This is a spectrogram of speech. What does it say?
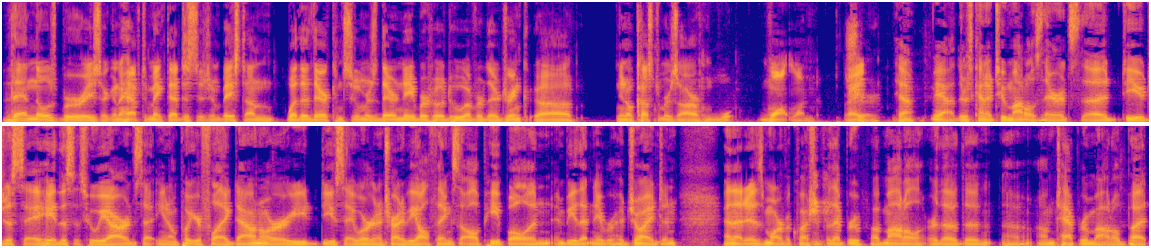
then those breweries are going to have to make that decision based on whether their consumers, their neighborhood, whoever their drink, uh, you know, customers are, w- want one. Right? Sure. Yeah, yeah. There's kind of two models there. It's the do you just say, "Hey, this is who we are," and set, you know, put your flag down, or you, do you say we're going to try to be all things to all people and, and be that neighborhood joint? And and that is more of a question for that brew pub model or the the uh, um, tap room model. But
